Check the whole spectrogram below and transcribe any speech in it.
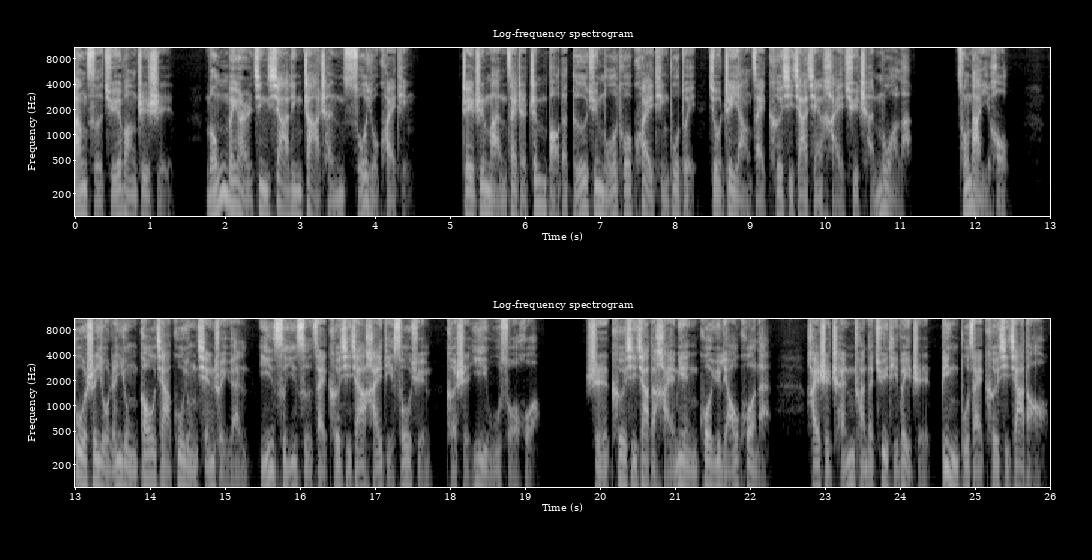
当此绝望之时，隆美尔竟下令炸沉所有快艇。这支满载着珍宝的德军摩托快艇部队就这样在科西嘉前海区沉没了。从那以后，不时有人用高价雇佣潜水员，一次一次在科西嘉海底搜寻，可是一无所获。是科西嘉的海面过于辽阔呢，还是沉船的具体位置并不在科西嘉岛，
